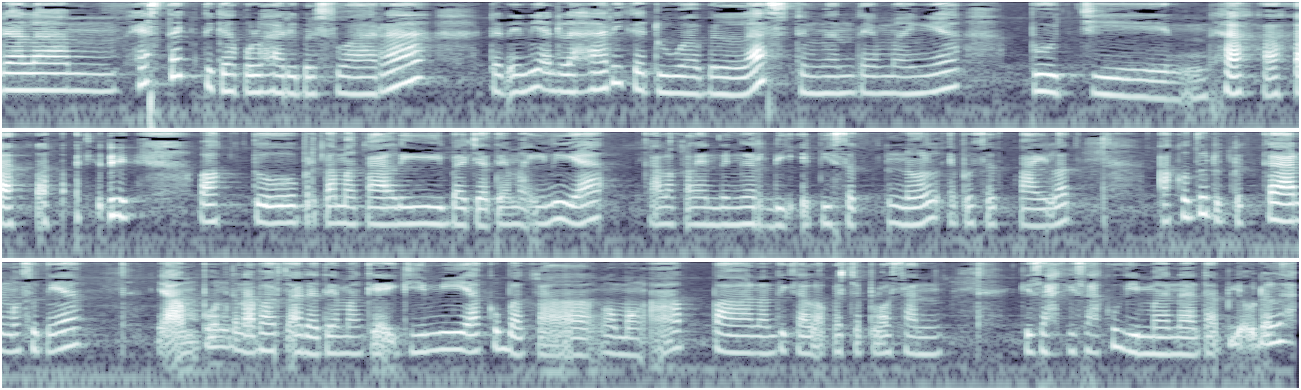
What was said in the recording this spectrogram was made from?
dalam hashtag 30 hari bersuara. Dan ini adalah hari ke-12 dengan temanya bucin. Jadi waktu pertama kali baca tema ini ya, kalau kalian denger di episode 0, episode pilot, aku tuh deg-degan. Maksudnya ya ampun kenapa harus ada tema kayak gini? Aku bakal ngomong apa? Nanti kalau keceplosan kisah-kisahku gimana? Tapi ya udahlah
